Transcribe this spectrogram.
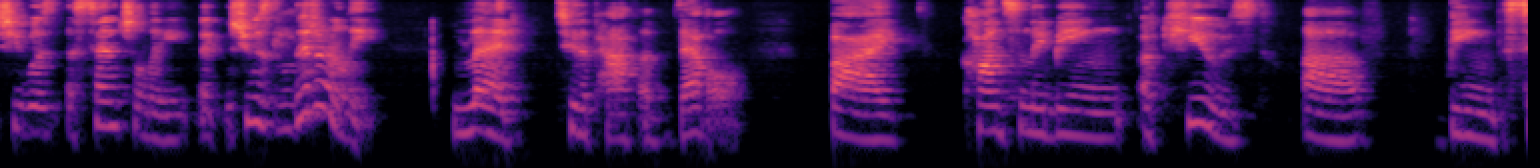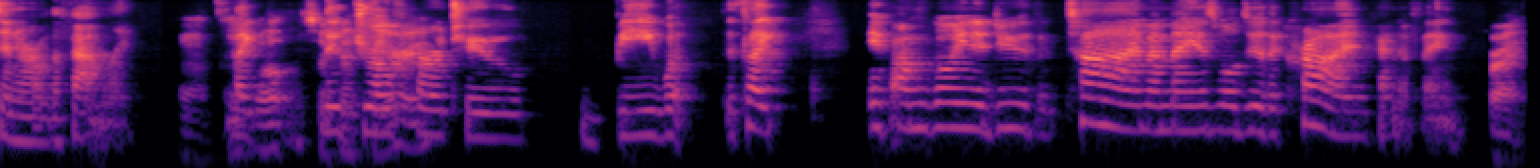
she was essentially like she was literally led to the path of the devil by constantly being accused of being the sinner of the family. Mm. Like, well, They drove theory. her to be what it's like if I'm going to do the time, I may as well do the crime kind of thing. Right.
